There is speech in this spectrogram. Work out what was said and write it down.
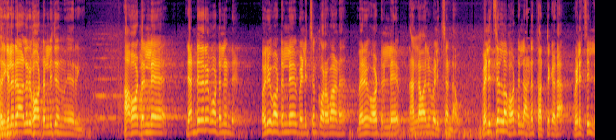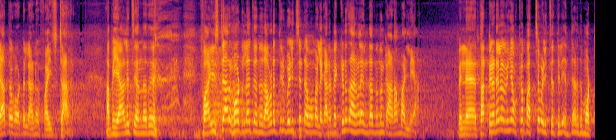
ഒരിക്കലും ഒരാളൊരു ഹോട്ടലിൽ ചെന്ന് കയറി. ആ ഹോട്ടലിൽ രണ്ട് തരം ഹോട്ടലുണ്ട്. ഒരു ഹോട്ടലിൽ വെളിച്ചം കുറവാണ് വേറെ ഹോട്ടലിൽ നല്ല പോലെ വെളിച്ചം ഉണ്ടാവും. വെളിച്ചമുള്ള ഹോട്ടലാണ് തട്ടുകട വെളിച്ചമില്ലാത്ത ഹോട്ടലാണ് ഫൈവ് സ്റ്റാർ. അപ്പോൾ ഇയാൾ ചെന്നത് ഫൈവ് സ്റ്റാർ ഹോട്ടലിലാണ് ചെന്നത്. അവിടെ ഇത്തിരി വെളിച്ചമുണ്ടാവാൻ പാടില്ല. കാരണം വെക്കുന്ന സാധനങ്ങൾ എന്താണെന്നൊന്നും കാണാൻ പാടില്ല. പിന്നെ തട്ടുകടയിലാണെങ്കിൽ ഒക്കെ പച്ച വെളിച്ചത്തിൽ എന്താണ് മുട്ട?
